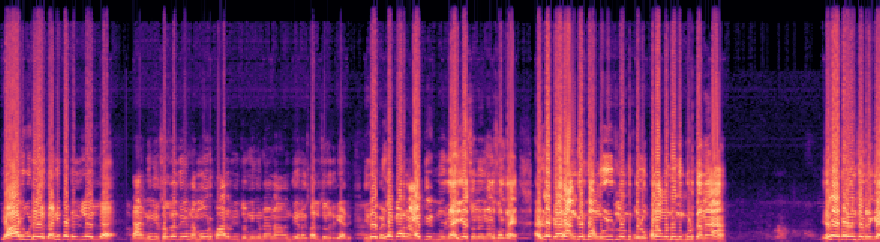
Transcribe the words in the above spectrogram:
யாருடைய தனிப்பட்ட இதுல இல்ல. நான் நீங்க சொல்றது நம்ம ஊர் பாதர்னு சொன்னீங்கன்னா நான் வந்து எனக்கு பதில் சொல்ல தெரியாது. இதே வெள்ளக்காரன் ஆயிரத்தி எட்நூறு ஐயா சொன்னதுனால சொல்றேன். வெள்ளக்காரன் அங்க இருந்து அவங்க வீட்டுல இருந்து பணம் கொண்டு வந்து கொடுத்தானா? எல்லாம் எப்படி சொல்றீங்க?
